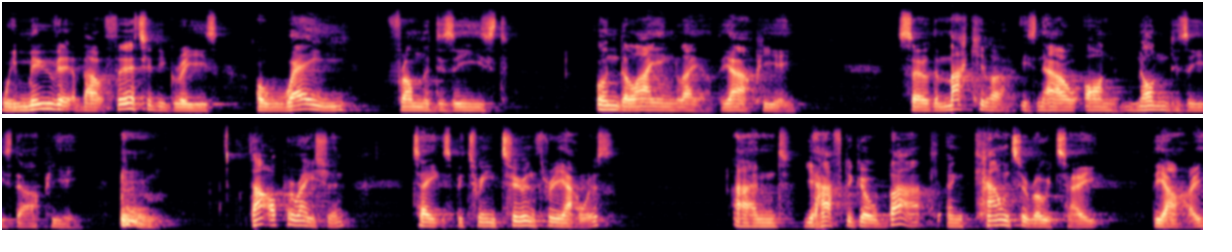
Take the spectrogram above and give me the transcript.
we move it about 30 degrees away from the diseased underlying layer, the RPE. So the macula is now on non-diseased RPE. that operation takes between two and three hours, and you have to go back and counter-rotate the eye,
